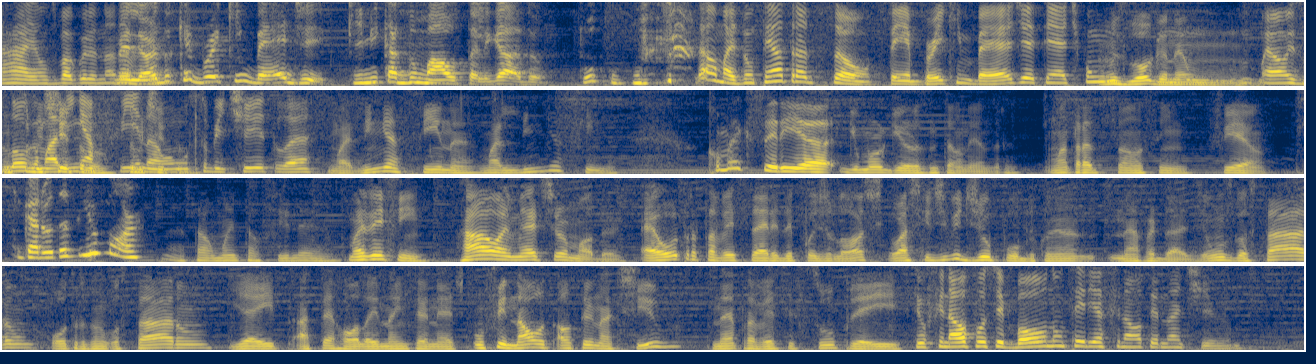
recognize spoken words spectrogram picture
Ah, é uns bagulho nada a Melhor do que Breaking Bad, Química do Mal, tá ligado? Puta. Não, mas não tem a tradução. Tem Breaking Bad e tem é, tipo um. Um slogan, né? Um, É um slogan, uma linha fina, subtítulo. um subtítulo, é. uma linha fina. Uma linha fina. Como é que seria Gilmore Girls, então, Leandro? Uma tradução, assim, fiel. Garotas Gilmore. É, tal mãe, tal filha. Mas enfim, How I Met Your Mother. É outra, talvez, série depois de Lost. Eu acho que dividiu o público, né? Na verdade. Uns gostaram, outros não gostaram. E aí até rola aí na internet um final alternativo, né? Pra ver se supre aí. Se o final fosse bom, não teria final alternativo.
